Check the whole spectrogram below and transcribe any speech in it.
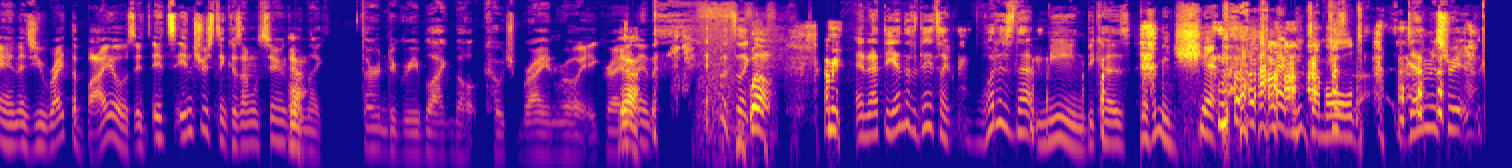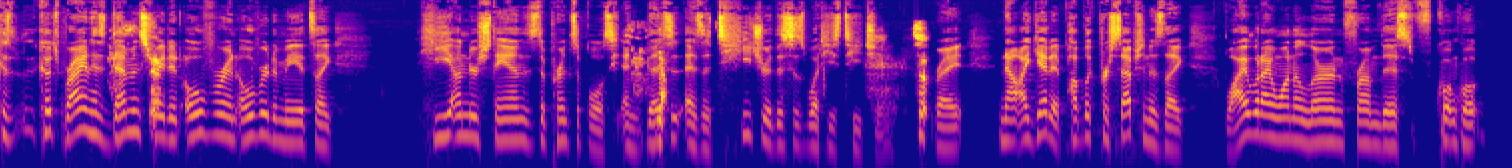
And as you write the bios, it, it's interesting because I'm sitting going yeah. like, third degree black belt coach Bryan Roig, right? Yeah. And it's like, well, I mean, and at the end of the day, it's like, what does that mean? Because doesn't mean shit. it means I'm old. Demonstrate because Coach Bryan has demonstrated over and over to me. It's like he understands the principles, and this yeah. as a teacher, this is what he's teaching. So, right now, I get it. Public perception is like why would I want to learn from this quote unquote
